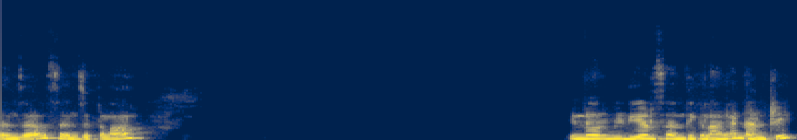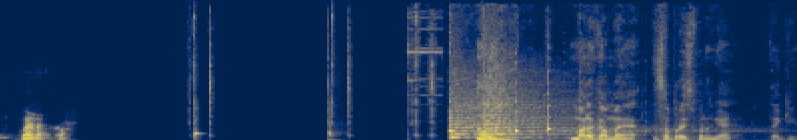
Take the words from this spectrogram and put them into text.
செஞ்சாலும் செஞ்சுக்கலாம். இன்னொரு வீடியோவில் சந்திக்கலாங்க. நன்றி. வணக்கம். மறக்காம சர்ப்ரைஸ் பண்ணுங்க. தேங்க்யூ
